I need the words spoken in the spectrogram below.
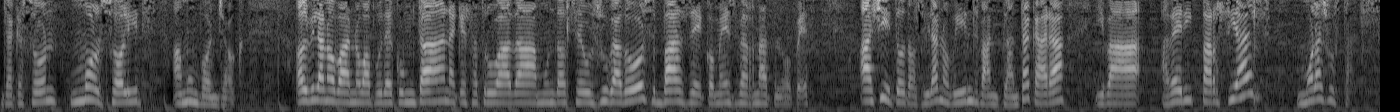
ja que són molt sòlids amb un bon joc. El Vilanova no va poder comptar en aquesta trobada amb un dels seus jugadors, base com és Bernat López. Així tot, els vilanovins van plantar cara i va haver-hi parcials molt ajustats.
